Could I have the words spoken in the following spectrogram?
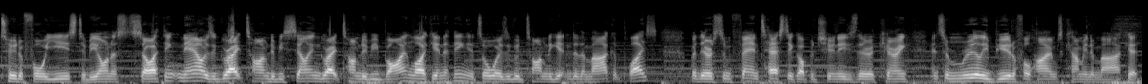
two to four years, to be honest. So I think now is a great time to be selling, great time to be buying. Like anything, it's always a good time to get into the marketplace. But there are some fantastic opportunities that are occurring and some really beautiful homes coming to market.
